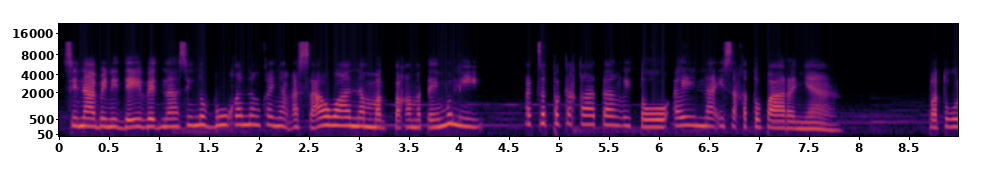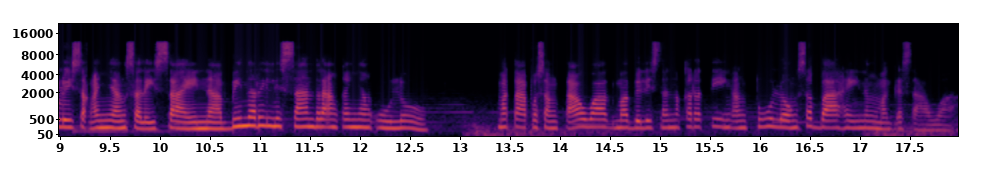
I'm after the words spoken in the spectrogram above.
Sinabi ni David na sinubukan ng kanyang asawa na magpakamatay muli at sa pagkakataang ito ay naisakatuparan niya. Patuloy sa kanyang salaysay na binaril ni Sandra ang kanyang ulo. Matapos ang tawag, mabilis na nakarating ang tulong sa bahay ng mag-asawa.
